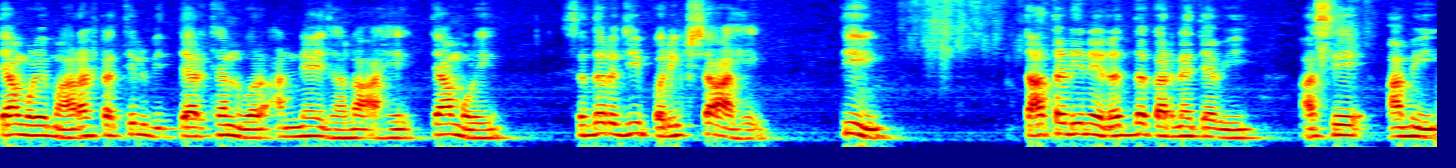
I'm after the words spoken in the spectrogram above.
त्यामुळे महाराष्ट्रातील विद्यार्थ्यांवर अन्याय झाला आहे. त्यामुळे सदर जी परीक्षा आहे ती तातडीने रद्द करण्यात यावी असे आम्ही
